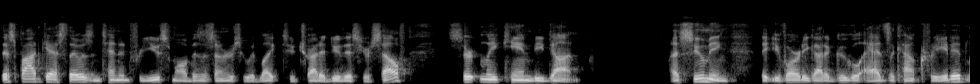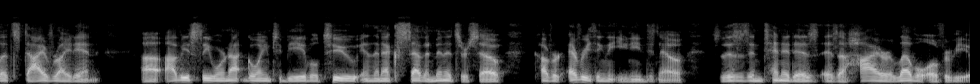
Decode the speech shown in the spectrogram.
this podcast, though, is intended for you small business owners who would like to try to do this yourself. Certainly can be done. Assuming that you've already got a Google Ads account created, let's dive right in. Uh, obviously, we're not going to be able to, in the next seven minutes or so, cover everything that you need to know. So, this is intended as, as a higher level overview.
